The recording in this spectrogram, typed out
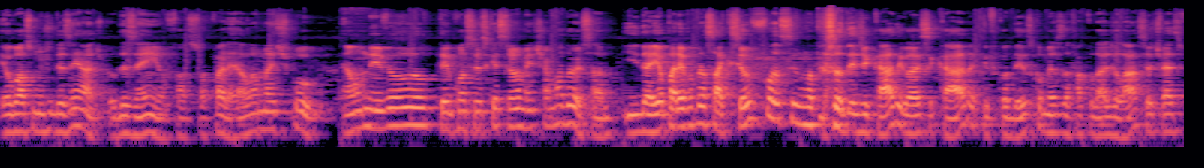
eu gosto muito de desenhar, tipo, eu desenho, eu faço aquarela, mas tipo, é um nível, eu tenho consciência que é extremamente amador, sabe? E daí eu parei pra pensar que se eu fosse uma pessoa dedicada, igual esse cara, que ficou desde o começo da faculdade lá, se eu tivesse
